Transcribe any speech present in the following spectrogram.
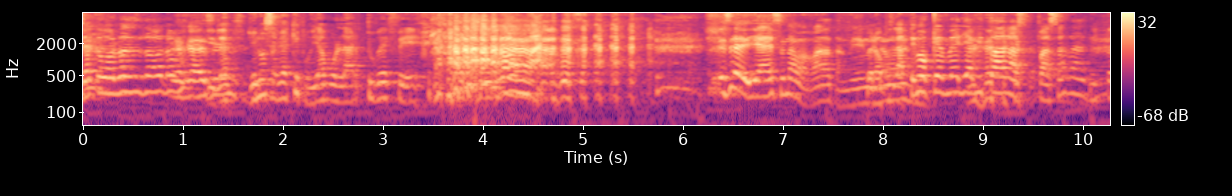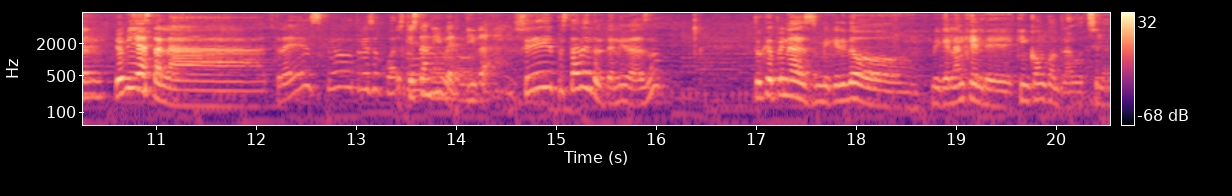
O sea, como no, no, no. Ajá, sí. la- yo no sabía que podía volar, tuve fe. no mames. Ese ya es una mamada también. Pero pues la tengo que ver, ya vi todas las pasadas, ni pedo. Yo vi hasta la 3, creo, 3 o 4. Es que están divertidas. Sí, pues están entretenidas, ¿no? ¿Tú qué opinas, mi querido Miguel Ángel, de King Kong contra Godzilla?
